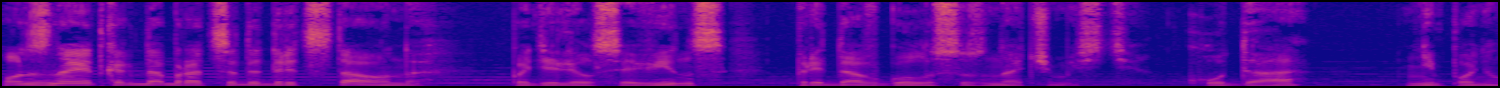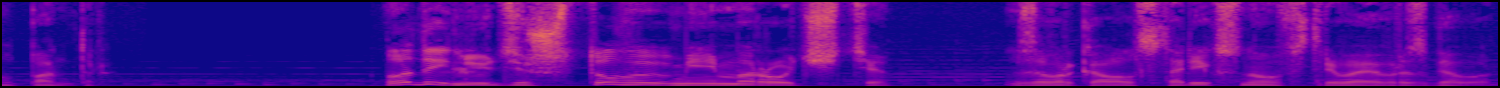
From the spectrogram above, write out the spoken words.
«Он знает, как добраться до Дредстауна», поделился Винс, придав голосу значимости. «Куда?» — не понял Пантер. «Молодые люди, что вы меня морочите?» — заворковал старик, снова встревая в разговор.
